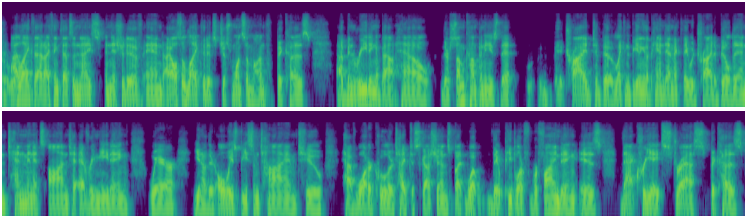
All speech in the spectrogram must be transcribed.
I like that. I think that's a nice initiative. And I also like that it's just once a month because I've been reading about how there's some companies that eh, tried to build like in the beginning of the pandemic they would try to build in 10 minutes on to every meeting where you know there'd always be some time to have water cooler type discussions. But what they, people are were finding is that creates stress because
